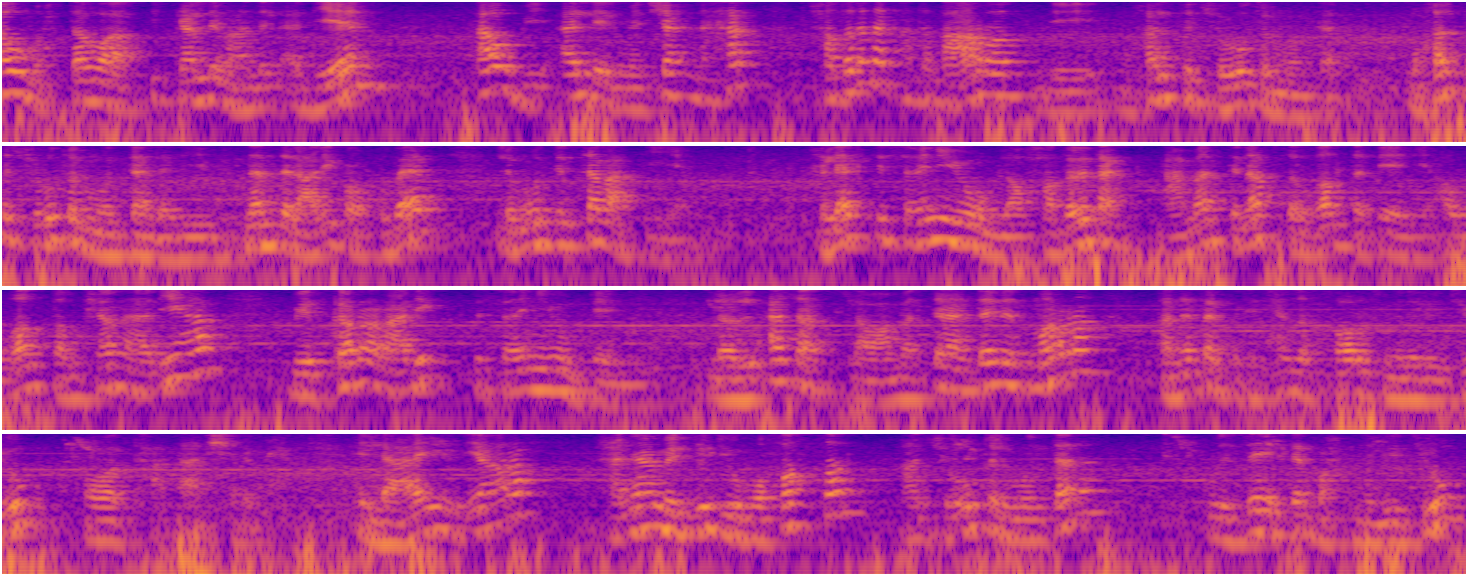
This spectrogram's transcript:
أو محتوى بيتكلم عن الأديان أو بيقلل من شأن حد حضرتك هتتعرض لمخالفة شروط المنتدى. مخالفة شروط المنتدى دي بتنزل عليك عقوبات لمدة سبعة أيام. خلال 90 يوم لو حضرتك عملت نفس الغلطة تاني أو غلطة مشابهة ليها بيتكرر عليك 90 يوم تاني. لو للأسف لو عملتها تالت مرة قناتك بتتحذف خالص من اليوتيوب وما بتحققش ربح. اللي عايز يعرف هنعمل فيديو مفصل عن شروط المنتدى وازاي تربح من اليوتيوب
